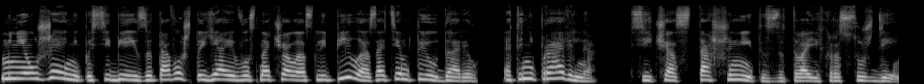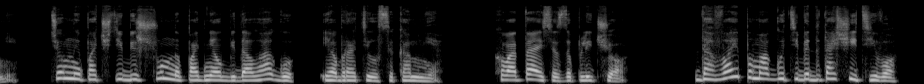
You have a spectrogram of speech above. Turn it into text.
Мне уже не по себе из-за того, что я его сначала ослепила, а затем ты ударил. Это неправильно. Сейчас тошнит из-за твоих рассуждений. Темный почти бесшумно поднял бедолагу и обратился ко мне. «Хватайся за плечо. «Давай помогу тебе дотащить его».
